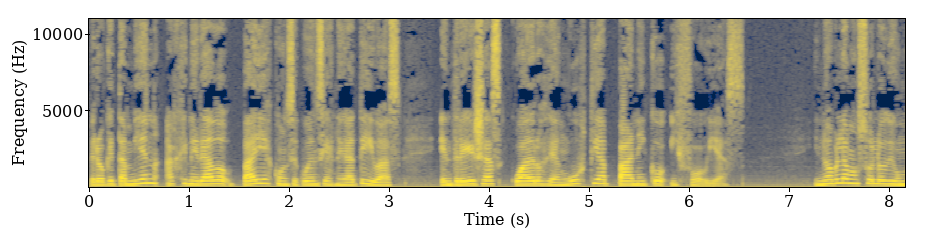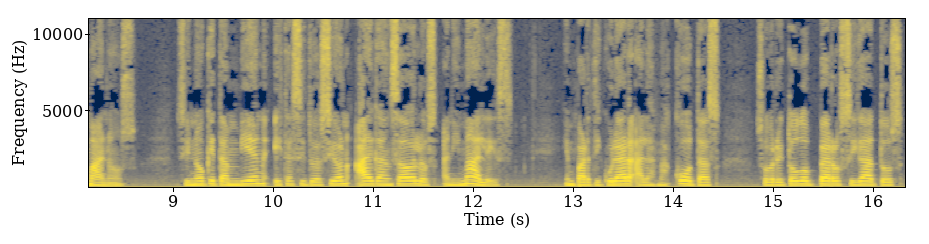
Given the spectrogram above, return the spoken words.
pero que también ha generado varias consecuencias negativas, entre ellas cuadros de angustia, pánico y fobias. Y no hablamos solo de humanos, sino que también esta situación ha alcanzado a los animales, en particular a las mascotas, sobre todo perros y gatos,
